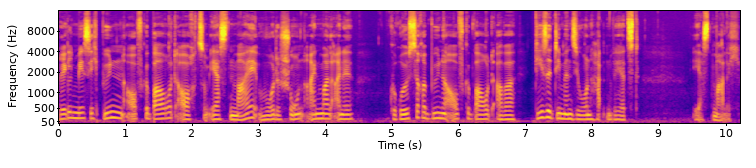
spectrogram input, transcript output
regelmäßig Bühnen aufgebaut. Auch zum 1. Mai wurde schon einmal eine größere Bühne aufgebaut, aber diese Dimension hatten wir jetzt erstmalig.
